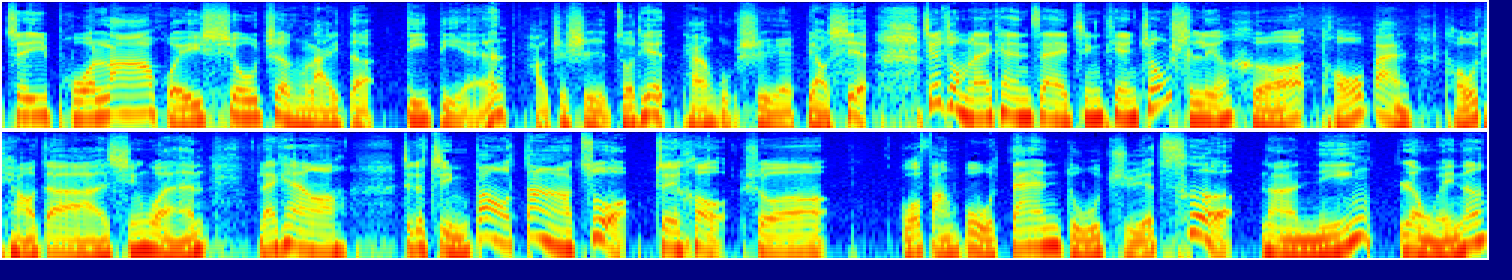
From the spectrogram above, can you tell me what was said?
这一波拉回修正来的低点。好，这是昨天台湾股市表现。接着我们来看，在今天中时联合头版头条的新闻。来看哦，这个警报大作，最后说国防部单独决策，那您认为呢？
